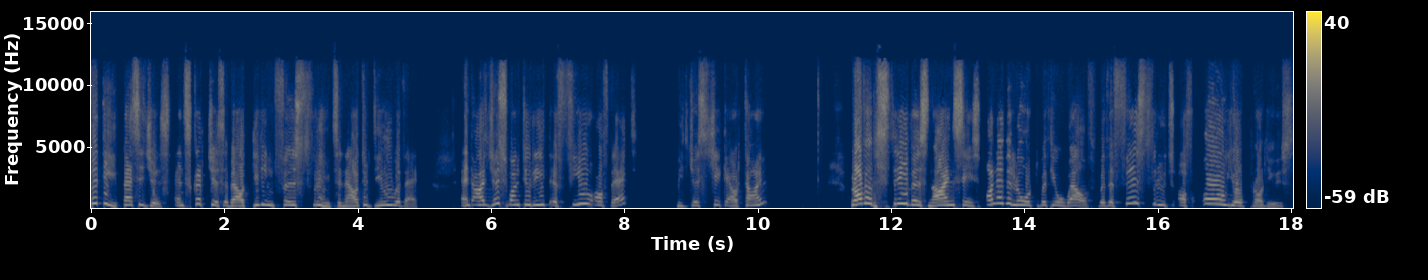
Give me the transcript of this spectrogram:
30 passages and scriptures about giving first fruits and how to deal with that. And I just want to read a few of that. We just check our time. Proverbs 3, verse 9 says, Honor the Lord with your wealth, with the first fruits of all your produce.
